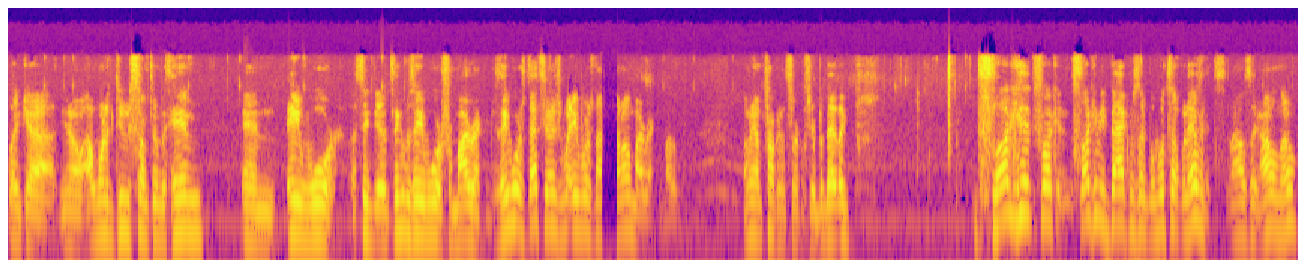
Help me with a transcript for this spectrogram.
Like uh, you know, I want to do something with him and Awar. I think I think it was Awar for my record because Awar's that's the only way Awar's not, not on my record by the way. I mean I'm talking in circles here, but that like Slug hit fucking Slug hit me back was like, well, what's up with evidence? And I was like, I don't know.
